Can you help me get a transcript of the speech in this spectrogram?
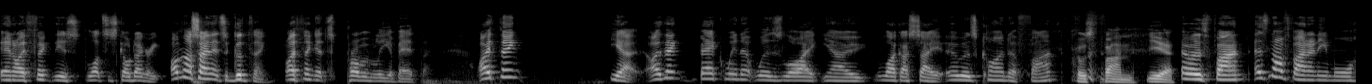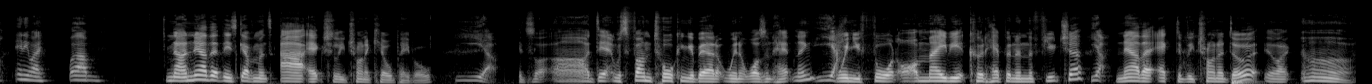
And I think there's lots of skullduggery. I'm not saying that's a good thing. I think it's probably a bad thing. I think, yeah, I think back when it was like, you know, like I say, it was kind of fun. It was fun. Yeah. It was fun. It's not fun anymore. Anyway, um, Now, now that these governments are actually trying to kill people, yeah. It's like, oh, damn, it was fun talking about it when it wasn't happening. Yeah. When you thought, oh, maybe it could happen in the future. Yeah. Now they're actively trying to do it. You're like, oh,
